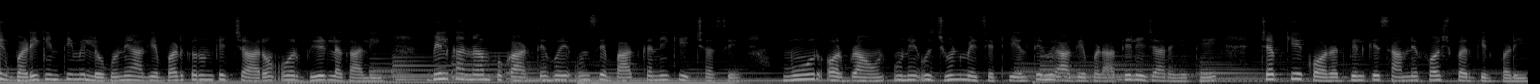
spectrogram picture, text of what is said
एक बड़ी गिनती में लोगों ने आगे बढ़कर उनके चारों ओर भीड़ लगा ली। बिल का नाम पुकारते हुए उनसे बात करने की इच्छा से मूर और ब्राउन उन्हें उस झुंड में से ठेलते हुए आगे बढ़ाते ले जा रहे थे, जबकि एक औरत बिल के सामने फर्श पर गिर पड़ी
